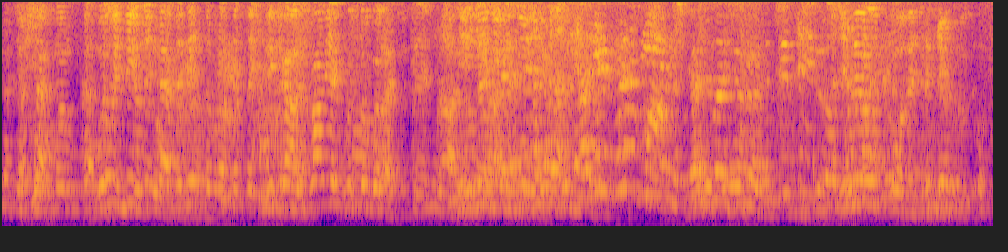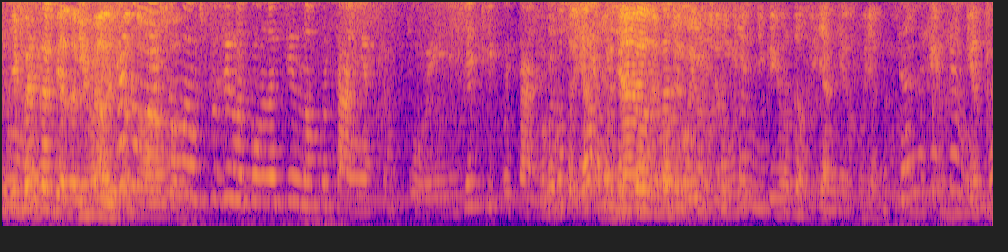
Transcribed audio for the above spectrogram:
Так, а як? Мы 8 часов. Каждый день собрался цей Михайлович, вам як би собирать? Оце як ви Ні, ні, ні, ні, Олег Васильович Я не предложив. собираюсь. І не розходиться. І без обіду Михайлович Я думаю, що ми обсудили повноцінно питання структури. Які питання? Ну, вот я, наприклад, ще не хочу вивчити, ну мені стільки його дали, як ти, ну як, Та ну, не Ні, це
